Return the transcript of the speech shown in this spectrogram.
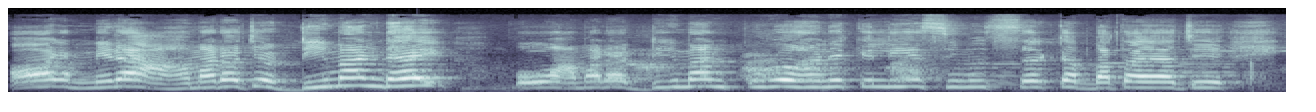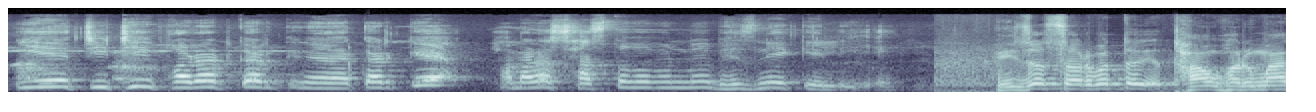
और मेरा हमारा जो डिमांड है वो हमारा डिमांड पूरा होने के लिए सिमुल सर का बताया जे ये चिट्ठी फॉरवर्ड कर करके हमारा स्वास्थ्य भवन में भेजने के लिए। हिजो सर्वत्र ठाउँहरूमा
